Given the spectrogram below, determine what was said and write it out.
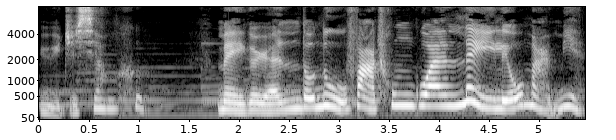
与之相贺，每个人都怒发冲冠，泪流满面。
